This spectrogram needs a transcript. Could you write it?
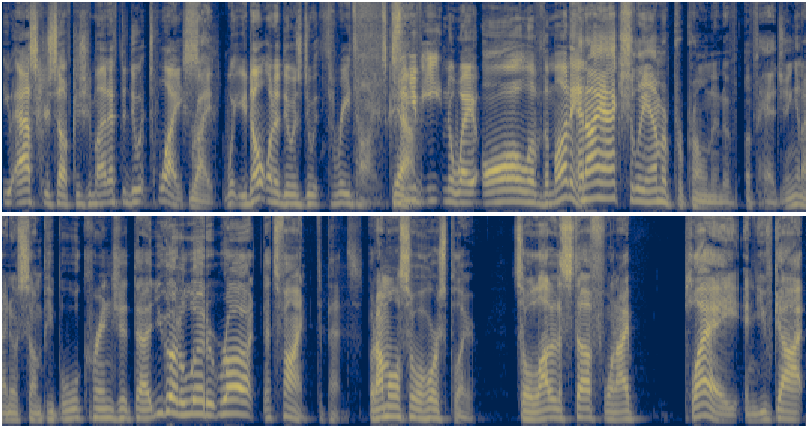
you ask yourself because you might have to do it twice. Right. What you don't want to do is do it three times because Yeah. then you've eaten away all of the money. And I actually am a proponent of, of hedging, and I know some people will cringe at that. You got to let it rot. That's fine. depends. but I'm also a horse player. So a lot of the stuff when I play and you've got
